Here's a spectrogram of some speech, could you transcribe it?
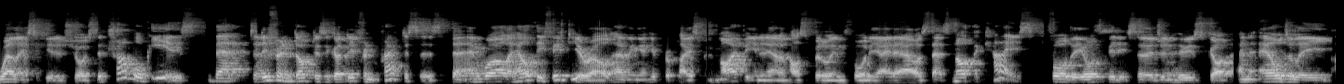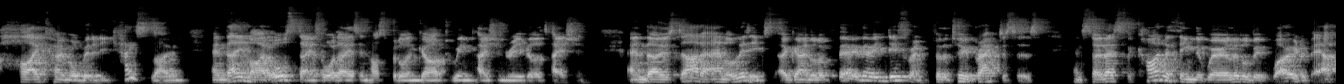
well executed shorts. The trouble is that different doctors have got different practices. And while a healthy 50 year old having a hip replacement might be in and out of hospital in 48 hours, that's not the case for the orthopedic surgeon who's got an elderly, high comorbidity caseload. And they might all stay four days in hospital and go up to inpatient rehabilitation. And those data analytics are going to look very, very different for the two practices. And so that's the kind of thing that we're a little bit worried about.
